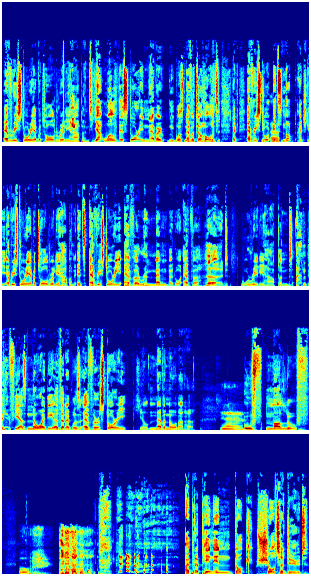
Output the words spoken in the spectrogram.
Every story ever told really happened. Yeah, well, this story never was never told. Like every story, Yeah. it's not actually every story ever told really happened. It's every story ever remembered or ever heard really happened. And if he has no idea that it was ever a story, he'll never know about her. yeah. Oof maloof. Oof. I put a pin in Doc Shorter Dude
